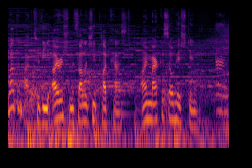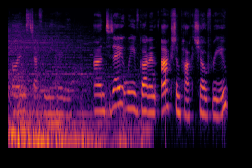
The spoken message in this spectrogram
Welcome back to the Irish Mythology Podcast. I'm Marcus O'Hishkin. And I'm Stephanie Hurley. And today we've got an action packed show for you.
